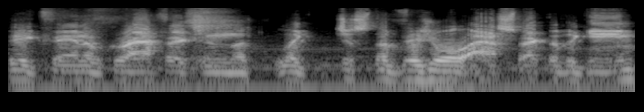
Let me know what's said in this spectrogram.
big fan of graphics and the like, just the visual aspect of the game.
